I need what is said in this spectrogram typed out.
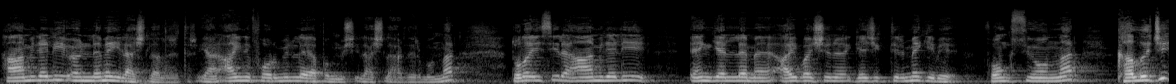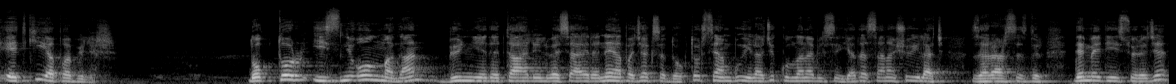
hamileliği önleme ilaçlarıdır. Yani aynı formülle yapılmış ilaçlardır bunlar. Dolayısıyla hamileliği engelleme, aybaşını geciktirme gibi fonksiyonlar kalıcı etki yapabilir doktor izni olmadan bünyede tahlil vesaire ne yapacaksa doktor sen bu ilacı kullanabilirsin ya da sana şu ilaç zararsızdır demediği sürece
